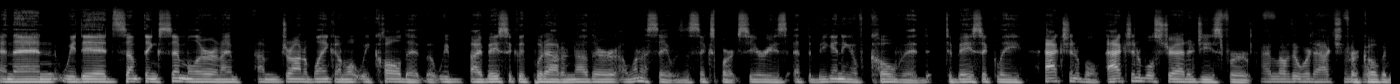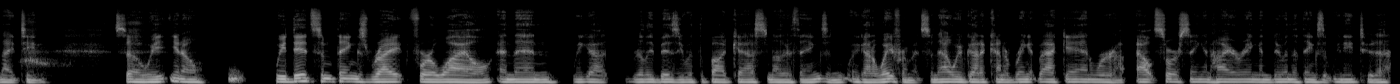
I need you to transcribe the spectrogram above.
And then we did something similar, and I'm I'm drawing a blank on what we called it, but we I basically put out another. I want to say it was a six part series at the beginning of COVID to basically actionable actionable strategies for I love the word action. for COVID nineteen. So we you know we did some things right for a while, and then we got really busy with the podcast and other things, and we got away from it. So now we've got to kind of bring it back in. We're outsourcing and hiring and doing the things that we need to to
